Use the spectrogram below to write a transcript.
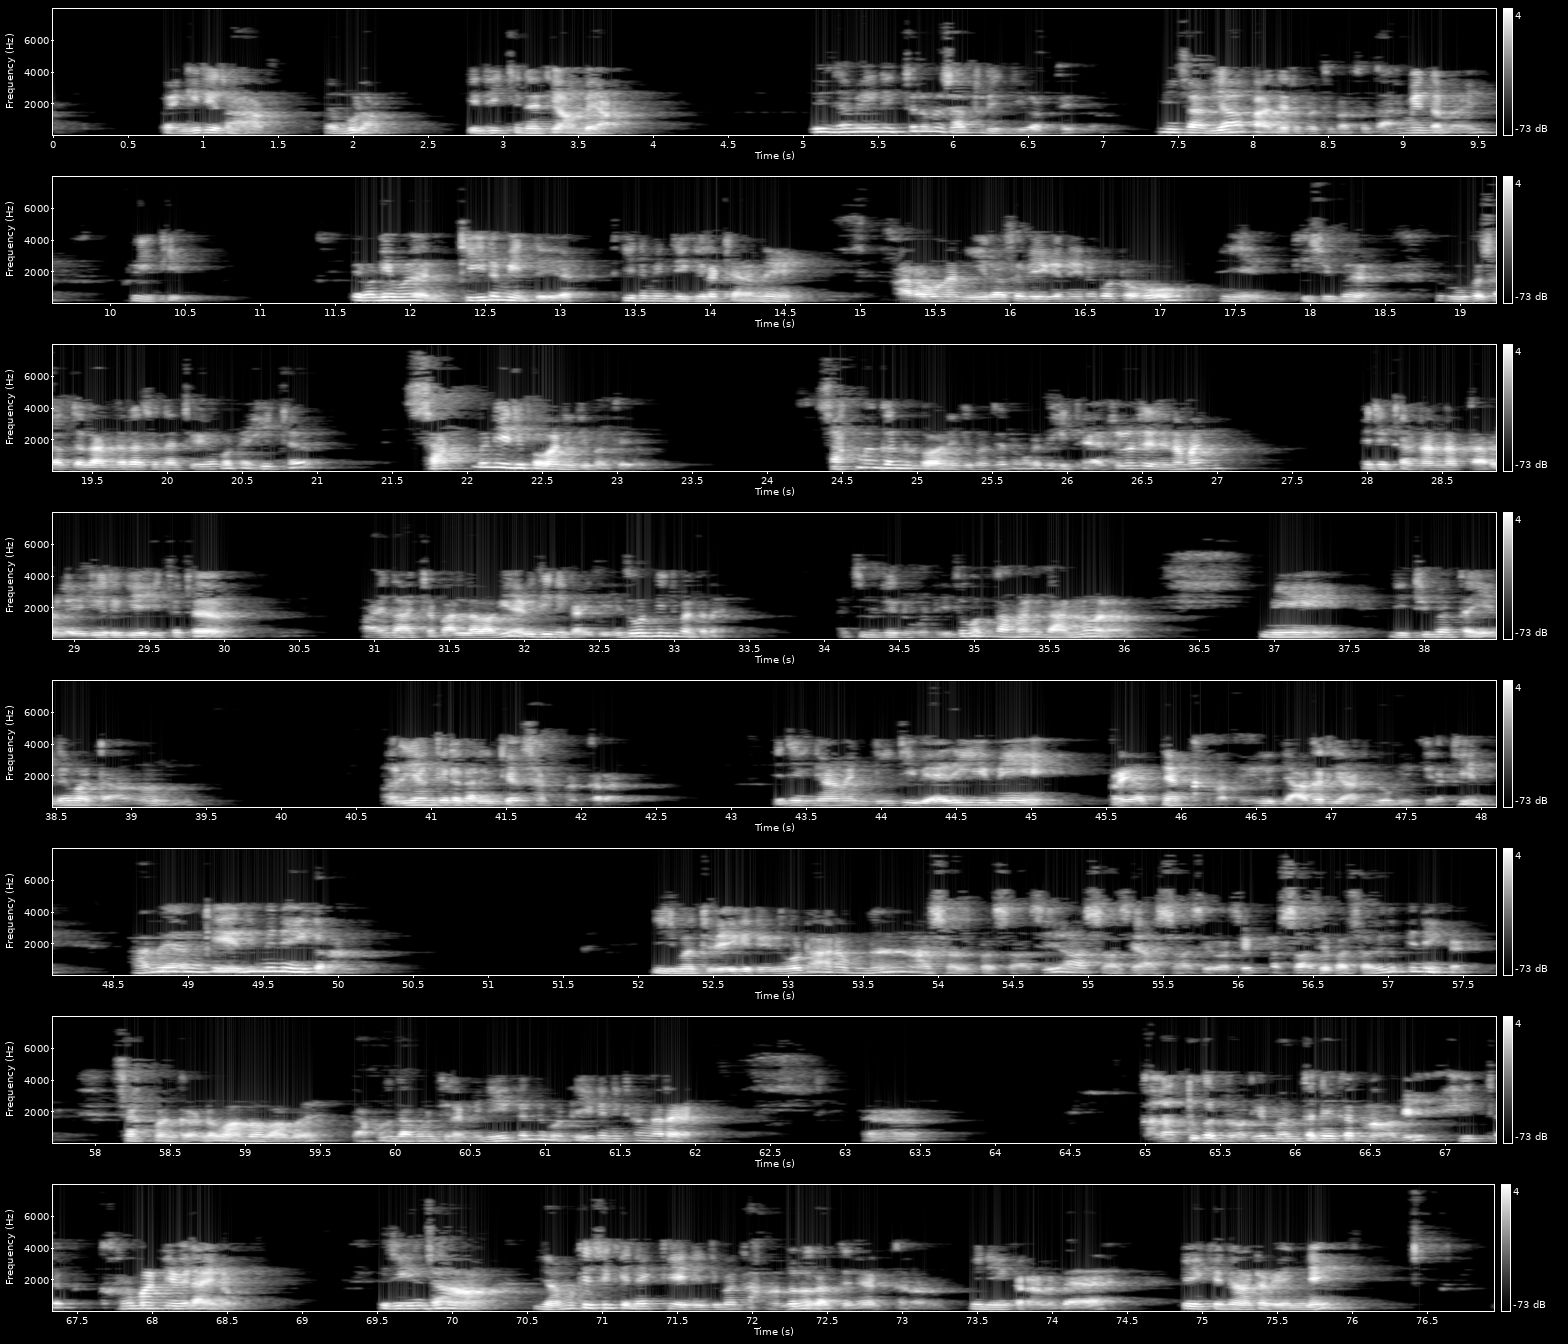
පැංගිරි රහක්, බඹුලක්. ඉදිච්ච නැති අඹයක්. මේ හැමෙන් නිතරම සතුටින් ජීවත් වෙනවා. නිසා ව්‍යාපාදයට ප්‍රතිපක්ෂ ධර්මයෙන් තමයි ප්‍රීතිය. ඒ වගේම තීන මිද්දය, තීන මිද්දය කියලා කියන්නේ අරමුණ නීරස වේගන එනකොට හෝ මේ කිසිම රූප ශබ්ද ගන්ධ රස නැති වෙනකොට හිත සක්මනේලි පවණිදිමත වෙනවා. සක්මන් කරන පවණිදිමත වෙනවා. මොකද හිත ඇතුළට එනමන්නේ. ඒක කන්නන්නත් අර ලෙලියට ගිය හිතට පය දාච්ච බල්ලා වගේ ඇවිදින එකයි තියෙන්නේ. ඒක නිදිමත නැහැ. ඇතුළට එනකොට. ඒකත් තමයි දන්නවනේ මේ නිදිමත එනවට අරියංගයට කලින් කිය සක්මන් කරන්න. ඉතින් යාම නීති වැරීමේ ප්‍රයත්නයක් කරනවා. ඒක జాగරියාන් යෝගය කියලා කියනවා. හරයන්කේදී මෙනෙහි කරන්න. ඉස්මත් වේගෙට එනකොට ආරමුණ ආස්වාද ප්‍රසවාසී ආස්වාසේ ආස්වාසේ වශයෙන් ප්‍රසවාසේ ප්‍රසවාසේ මෙනෙහි කරනවා. සක්මන් කරනවා වම වම දකුණු දකුණු කියලා මෙනෙහි කරනකොට ඒක නිකන් අර කලත්තු කරනවා වගේ මන්තනය කරනවා වගේ හිත කර්මන්නේ වෙලා එනවා. ඒ නිසා යම් කිසි කෙනෙක් ඒ නිදිමත හඳුනාගත්තේ නැත්නම් මෙනෙහි කරන්න බෑ. ඒ කෙනාට වෙන්නේ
